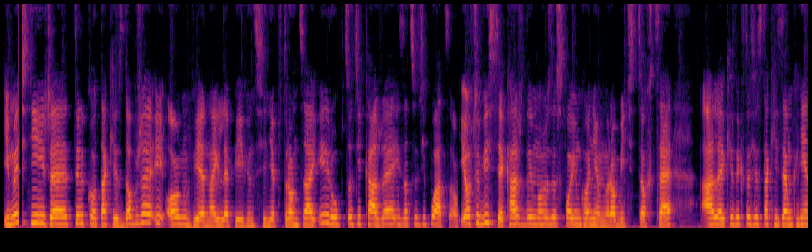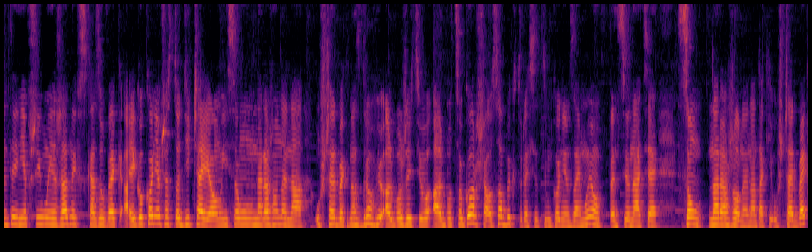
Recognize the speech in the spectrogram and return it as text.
i myśli, że tylko tak jest dobrze i on wie najlepiej, więc się nie wtrącaj i rób co ci każe i za co ci płacą. I oczywiście każdy może ze swoim koniem robić co chce, ale kiedy ktoś jest taki zamknięty nie przyjmuje żadnych wskazówek, a jego konie przez to dziczeją i są narażone na uszczerbek na zdrowiu albo życiu, albo co gorsza, osoby, które się tym koniem zajmują w pensjonacie, są narażone na taki uszczerbek,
